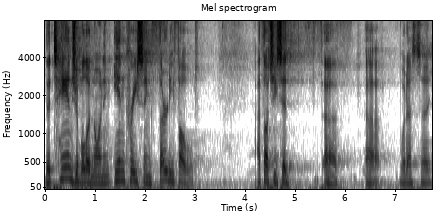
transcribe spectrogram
the tangible anointing, increasing thirtyfold." I thought she said, uh, uh, "What did I say?"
